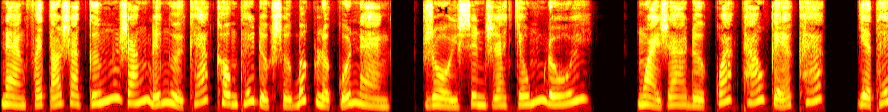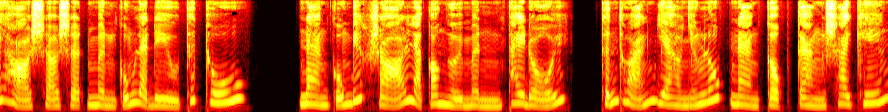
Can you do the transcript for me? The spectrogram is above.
nàng phải tỏ ra cứng rắn để người khác không thấy được sự bất lực của nàng, rồi sinh ra chống đối. Ngoài ra được quát tháo kẻ khác và thấy họ sợ sệt mình cũng là điều thích thú. Nàng cũng biết rõ là con người mình thay đổi, thỉnh thoảng vào những lúc nàng cộc cằn sai khiến,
